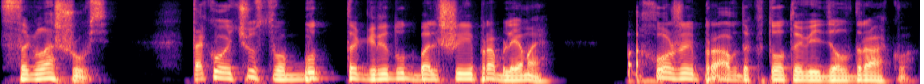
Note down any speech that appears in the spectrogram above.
Соглашусь. Такое чувство, будто грядут большие проблемы. Похоже, и правда кто-то видел драку.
